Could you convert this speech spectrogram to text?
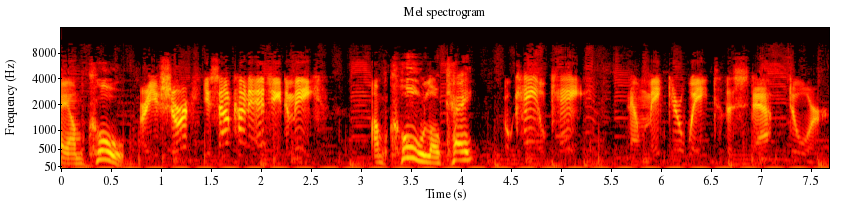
Hey, I'm cool. Are you sure? You sound kind of edgy to me. I'm cool, okay? Okay, okay. Now make your way to the staff door.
